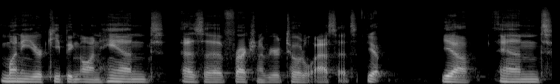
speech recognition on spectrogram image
money you're keeping on hand as a fraction of your total assets. Yep. Yeah. And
